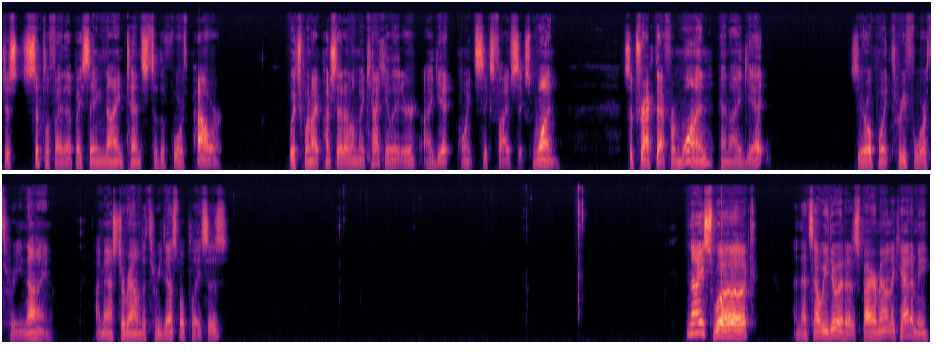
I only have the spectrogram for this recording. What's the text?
just simplify that by saying 9 tenths to the fourth power which when I punch that out on my calculator, I get 0.6561. Subtract that from 1, and I get 0.3439. I'm asked to round to three decimal places. Nice work! And that's how we do it at Aspire Mountain Academy.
